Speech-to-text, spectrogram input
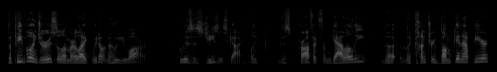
The people in Jerusalem are like, we don't know who you are. Who is this Jesus guy? Like this prophet from Galilee, the, the country bumpkin up here?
